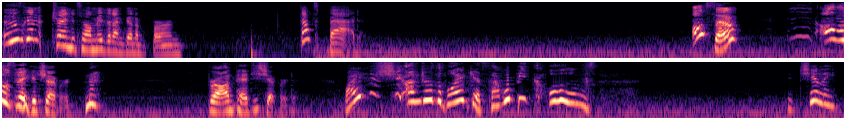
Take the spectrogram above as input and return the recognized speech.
Is this gonna trying to tell me that I'm gonna burn? That's bad. Also, almost naked Shepard. Braun panty Shepard. Why is she under the blankets? That would be cold. You're chilly.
